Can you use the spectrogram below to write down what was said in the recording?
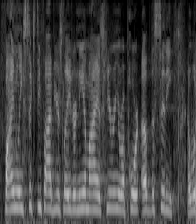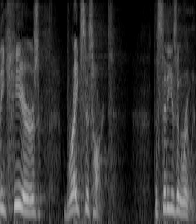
Finally, 65 years later, Nehemiah is hearing a report of the city, and what he hears breaks his heart. The city is in ruin.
